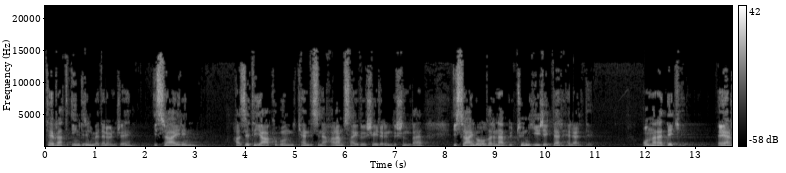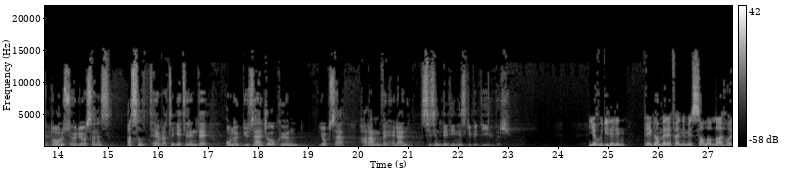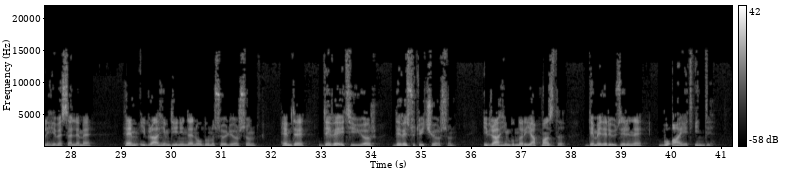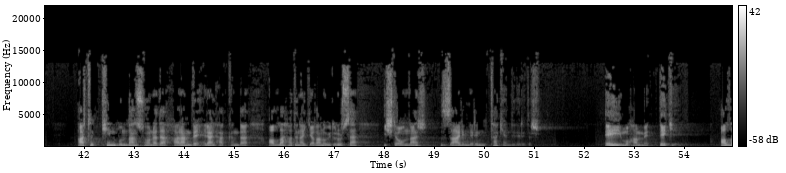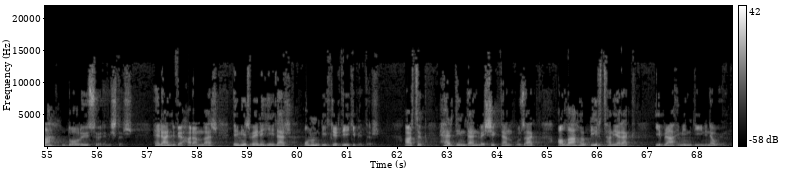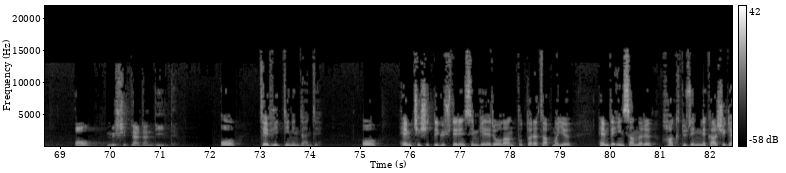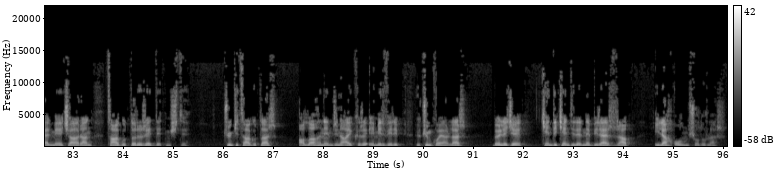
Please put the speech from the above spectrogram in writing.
Tevrat indirilmeden önce İsrail'in Hz. Yakub'un kendisine haram saydığı şeylerin dışında İsrailoğullarına bütün yiyecekler helaldi. Onlara de ki, eğer doğru söylüyorsanız asıl Tevrat'ı getirin de onu güzelce okuyun yoksa haram ve helal sizin dediğiniz gibi değildir. Yahudilerin Peygamber Efendimiz sallallahu aleyhi ve selleme hem İbrahim dininden olduğunu söylüyorsun hem de deve eti yiyor, deve sütü içiyorsun. İbrahim bunları yapmazdı demeleri üzerine bu ayet indi. Artık kim bundan sonra da haram ve helal hakkında Allah adına yalan uydurursa, işte onlar zalimlerin ta kendileridir. Ey Muhammed de ki, Allah doğruyu söylemiştir. Helal ve haramlar, emir ve nehiler O'nun bildirdiği gibidir. Artık her dinden ve şirkten uzak, Allah'ı bir tanıyarak İbrahim'in dinine uyun. O, müşriklerden değildi. O, tevhid dinindendi. O, hem çeşitli güçlerin simgeleri olan putlara tapmayı, hem de insanları hak düzenine karşı gelmeye çağıran tağutları reddetmişti. Çünkü tağutlar, Allah'ın emrine aykırı emir verip hüküm koyarlar, böylece kendi kendilerine birer Rab, ilah olmuş olurlar.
